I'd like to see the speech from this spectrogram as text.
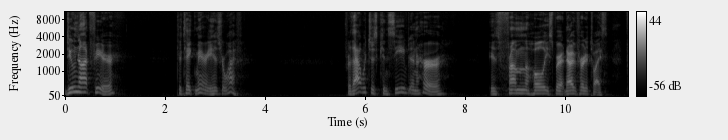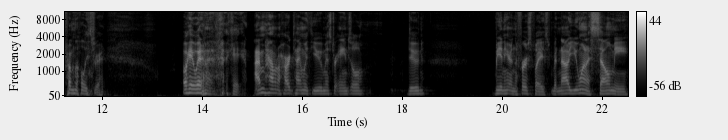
Do not fear to take Mary as your wife. For that which is conceived in her is from the Holy Spirit. Now you've heard it twice from the Holy Spirit. Okay, wait a minute. Okay, I'm having a hard time with you, Mr. Angel, dude, being here in the first place, but now you want to sell me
